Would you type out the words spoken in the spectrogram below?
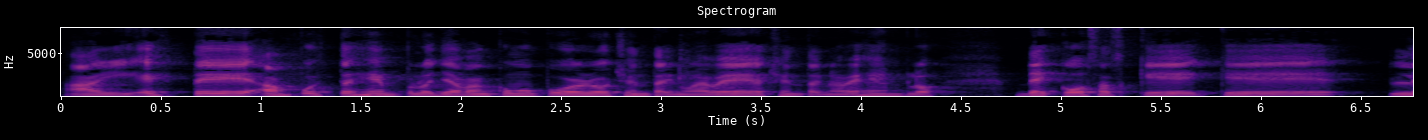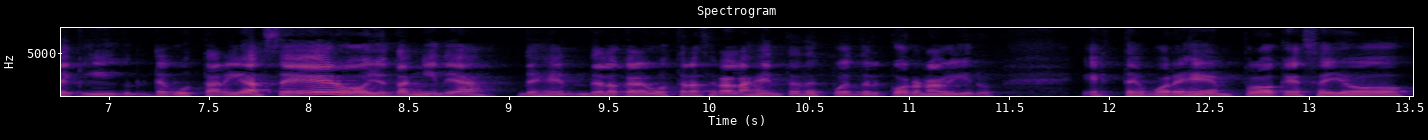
Ahí este, han puesto ejemplos, ya van como por 89, 89 ejemplos de cosas que, que le, le gustaría hacer o yo tengo idea de, de lo que le gustaría hacer a la gente después del coronavirus. Este, por ejemplo, qué sé yo,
